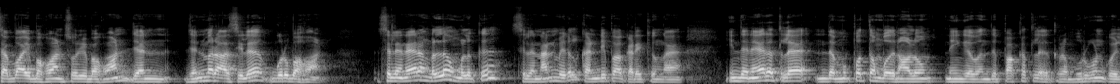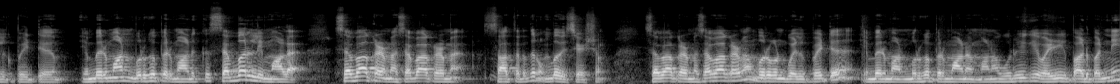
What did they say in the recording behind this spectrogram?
செவ்வாய் பகவான் சூரிய பகவான் ஜென் ஜென்மராசியில் குரு பகவான். சில நேரங்களில் உங்களுக்கு சில நன்மைகள் கண்டிப்பாக கிடைக்குங்க. இந்த நேரத்தில் இந்த முப்பத்தொம்பது நாளும் நீங்கள் வந்து பக்கத்தில் இருக்கிற முருகன் கோயிலுக்கு போயிட்டு எம்பெருமான் முருகப்பெருமானுக்கு செவ்வரளி மாலை செவ்வாய்க்கிழமை செவ்வாய்க்கிழமை சாத்துறது ரொம்ப விசேஷம். செவ்வாய்க்கிழமை செவ்வாய்க்கிழமை முருகன் கோயிலுக்கு போயிட்டு எம்பெருமான் முருகப்பெருமான மன உருகி வழிபாடு பண்ணி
